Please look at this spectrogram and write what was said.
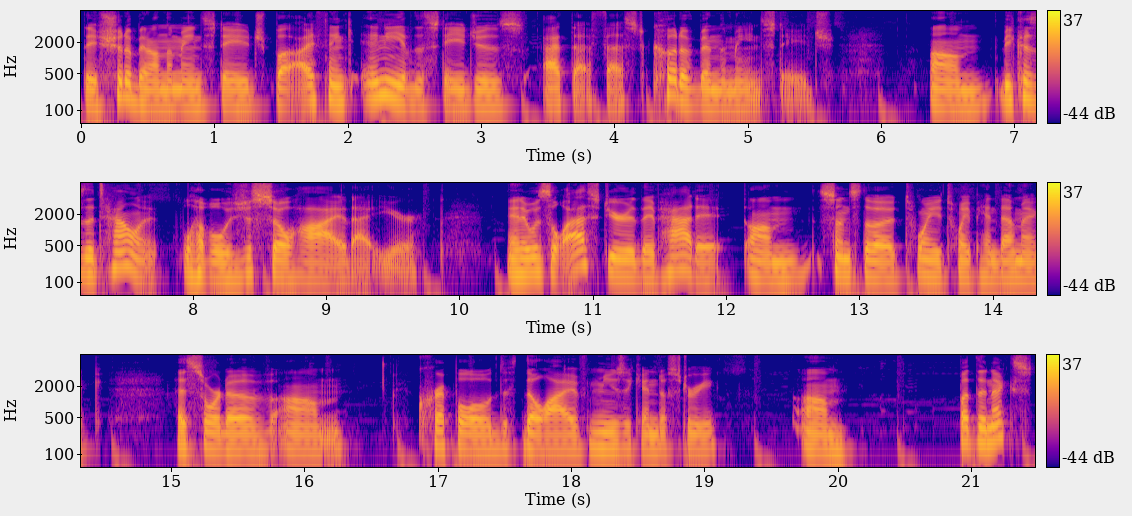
They should have been on the main stage, but I think any of the stages at that fest could have been the main stage um, because the talent level was just so high that year. And it was the last year they've had it um, since the 2020 pandemic has sort of um, crippled the live music industry. Um, but the next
